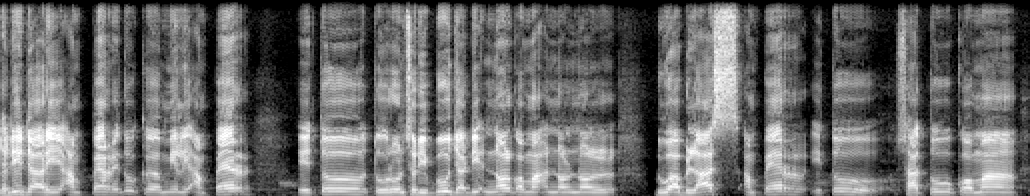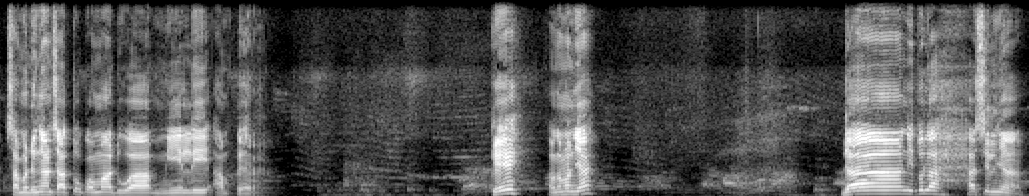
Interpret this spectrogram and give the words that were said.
Jadi dari ampere itu ke miliampere itu turun seribu jadi 0,0012 ampere itu 1, sama dengan 1,2 miliampere. Oke, teman-teman ya. Dan itulah hasilnya.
